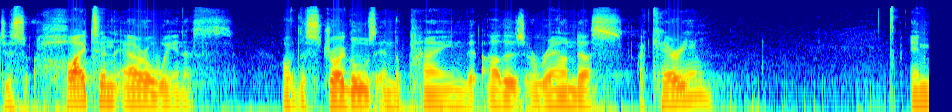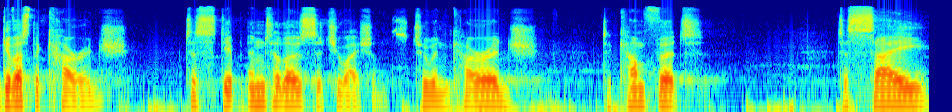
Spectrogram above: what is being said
just heighten our awareness of the struggles and the pain that others around us are carrying, and give us the courage to step into those situations, to encourage, to comfort, to say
